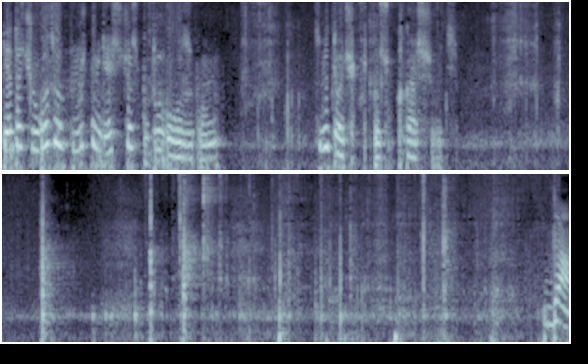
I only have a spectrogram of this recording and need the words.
Я точу розовый, потому что я сейчас буду розовым. Цветочки крашивать. Да.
